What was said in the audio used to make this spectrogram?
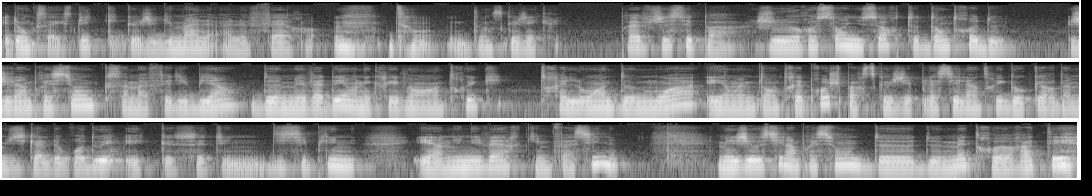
Et donc ça explique que j'ai du mal à le faire dans, dans ce que j'écris. Bref, je sais pas, je ressens une sorte d'entre-deux. J'ai l'impression que ça m'a fait du bien de m'évader en écrivant un truc très loin de moi et en même temps très proche parce que j'ai placé l'intrigue au cœur d'un musical de Broadway et que c'est une discipline et un univers qui me fascine. Mais j'ai aussi l'impression de, de m'être raté.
